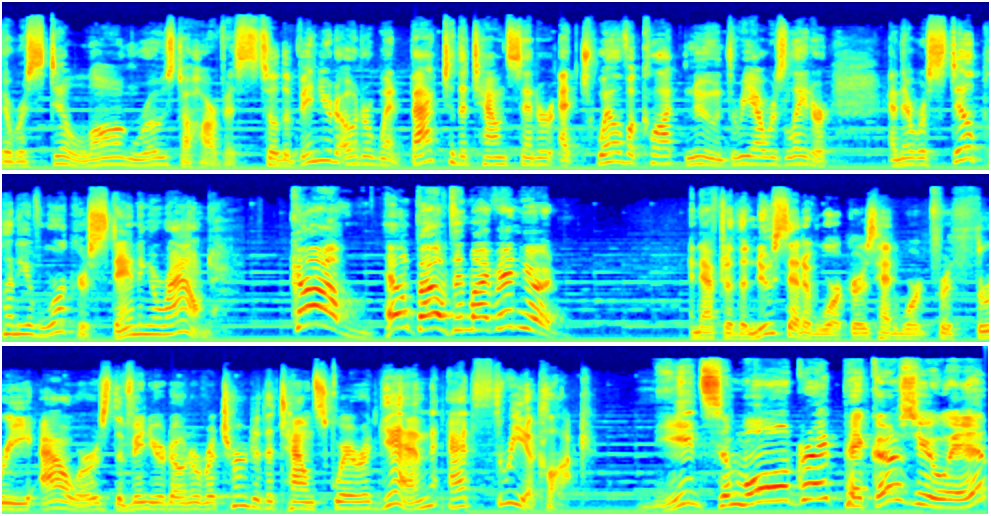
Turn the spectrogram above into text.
there were still long rows to harvest, so the vineyard owner went back to the town center at 12 o'clock noon, three hours later, and there were still plenty of workers standing around. Come, help out in my vineyard. And after the new set of workers had worked for three hours, the vineyard owner returned to the town square again at 3 o'clock. Need some more grape pickers, you in?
